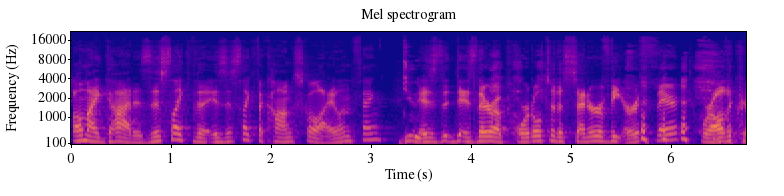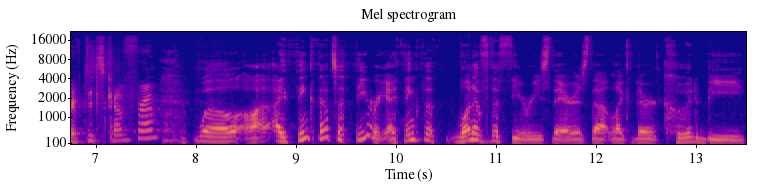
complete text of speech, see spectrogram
Oh my god, is this like the is this like the Kong Skull Island thing? Dude. Is the, is there a portal to the center of the earth there where all the cryptids come from? Well, I I think that's a theory. I think that one of the theories there is that like there could be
